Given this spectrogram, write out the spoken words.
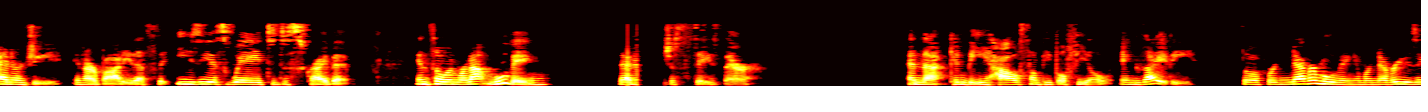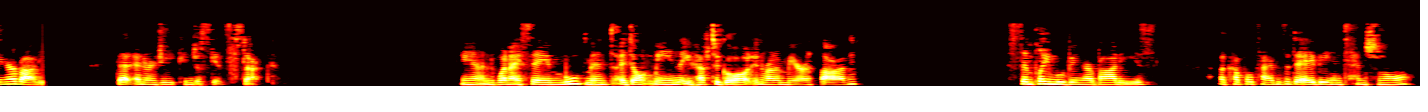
energy in our body. That's the easiest way to describe it. And so when we're not moving, that just stays there. And that can be how some people feel anxiety. So if we're never moving and we're never using our body, that energy can just get stuck. And when I say movement, I don't mean that you have to go out and run a marathon. Simply moving our bodies a couple times a day, being intentional,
